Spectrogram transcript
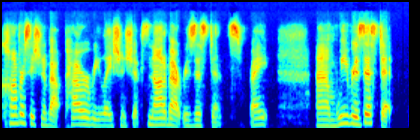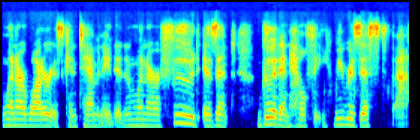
conversation about power relationships, not about resistance, right? Um, we resist it when our water is contaminated and when our food isn't good and healthy. We resist that.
